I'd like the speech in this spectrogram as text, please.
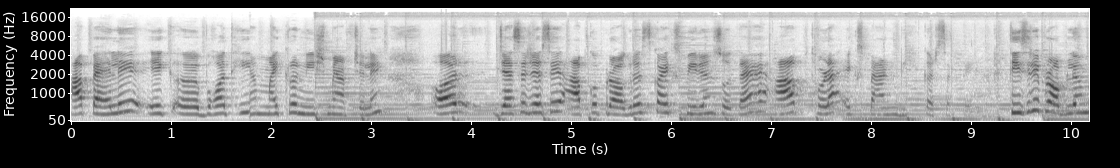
आप पहले एक बहुत ही माइक्रो नीच में आप चलें और जैसे जैसे आपको प्रोग्रेस का एक्सपीरियंस होता है, आप थोड़ा एक्सपैंड भी कर सकते हैं। तीसरी प्रॉब्लम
